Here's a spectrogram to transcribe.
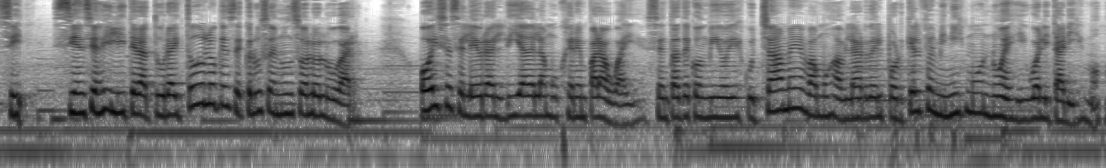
Sí, ciencias y literatura y todo lo que se cruza en un solo lugar. Hoy se celebra el Día de la Mujer en Paraguay. Séntate conmigo y escúchame, vamos a hablar del por qué el feminismo no es igualitarismo.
